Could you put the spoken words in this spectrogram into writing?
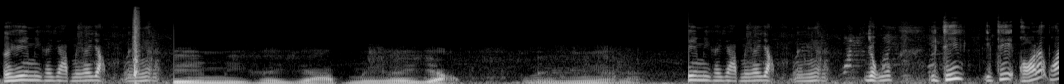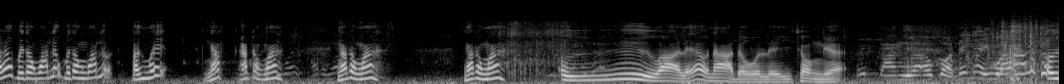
เฮ้ยมีขยับมีขยับอย่างเงี้ย เฮ้ยมีขยับมีขยับอย่างเงี้ยยกอีกทีอีกทีพอแล้วพอแล้วไม่ต้องวัดแล้วไม่ต้องวัดแล้วตึงไว้งัดงัดออกมา งัดออกมา งัดออกมาเออว่าแล้วน่าโดนเลยช่องเนี้ยเฮ้ยกลางเรือเอาก่อนได้ไงวะเอ้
